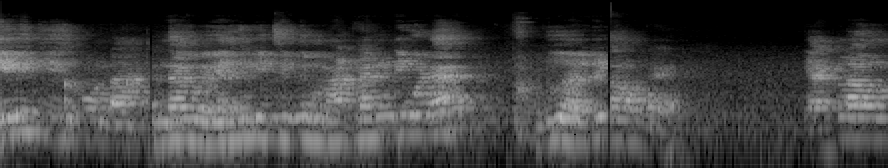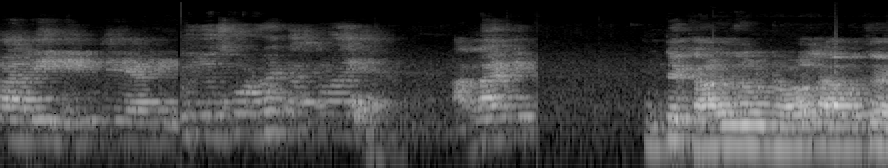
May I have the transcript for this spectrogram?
ఏమీ చేసుకోకుండా ఇందాక ఎందుకు చెప్పిన మాటలన్నీ కూడా ఇప్పుడు అడ్డు ఉంటాయి. ఎట్లా ఉండాలి? ఏం చేయాలి? చూసుకోవడమే కష్టమయ్యా అలాంటి ఉంటే కాలేజీలో ఉండేవాళ్ళు లేకపోతే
